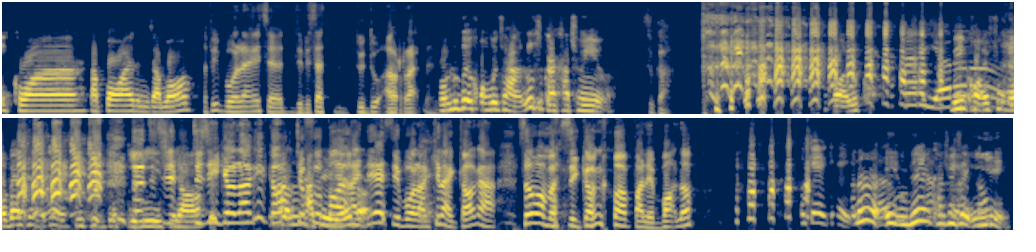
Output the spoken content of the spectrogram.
ikwa tapo ai macam apa. Tapi boleh aja bisa duduk aurat. Oh, lu ber kongkang, lu suka kacung yo. Suka. Oh, lu 呀，你看副我俾先，你是见意思咯就。是叫人去讲做 football idea 是冇人起嚟讲啊，所以我咪是讲我白嚟搏咯。 OK OK。那诶，有啲卡穿真意嘅，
